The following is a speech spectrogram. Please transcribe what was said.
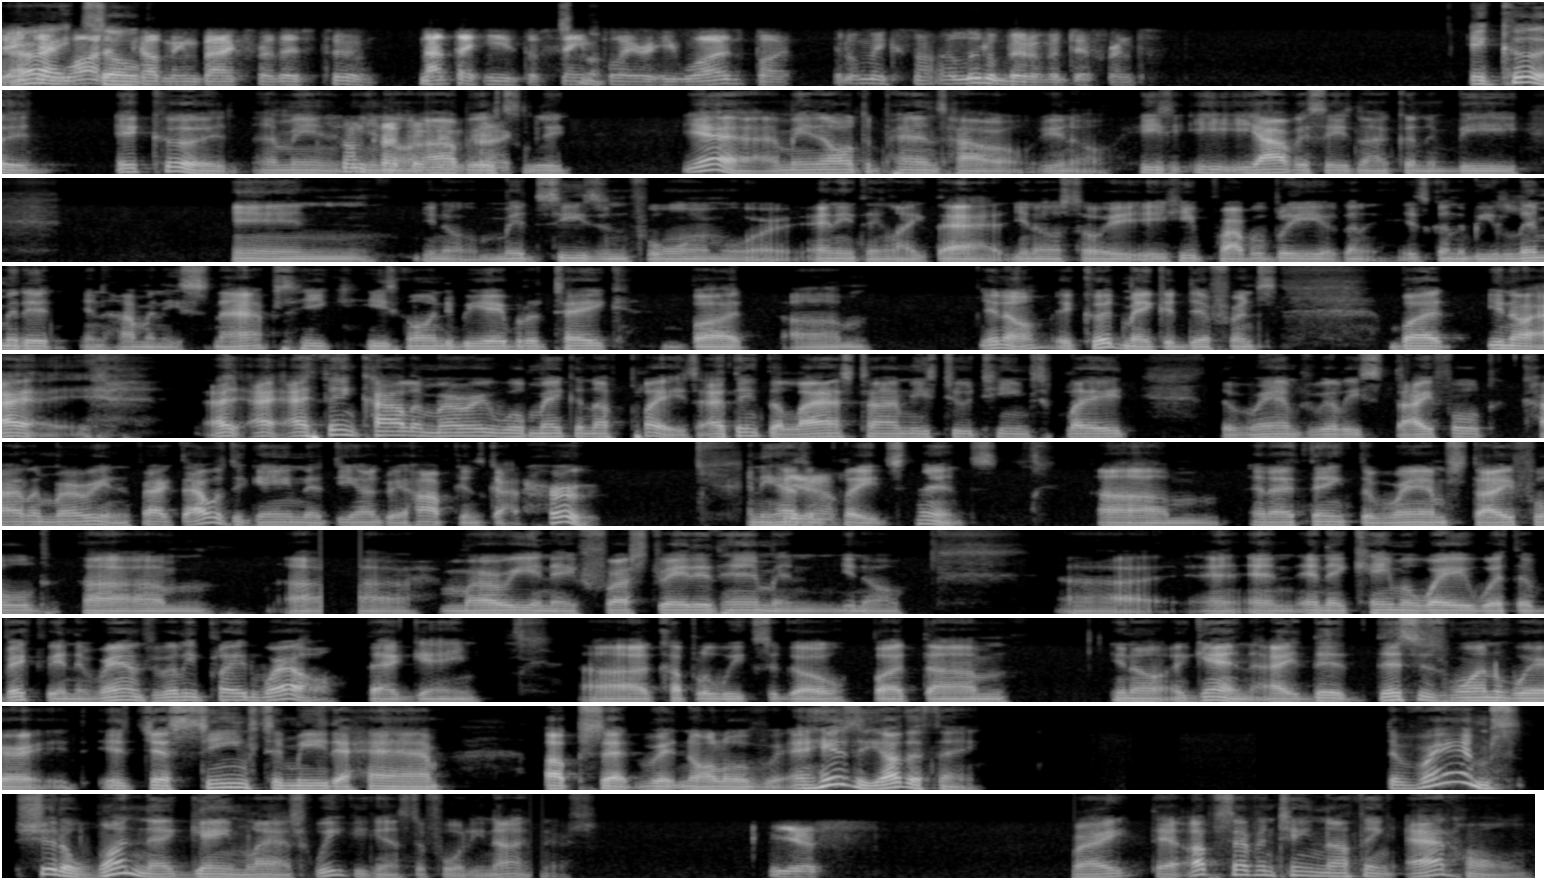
JJ right, Watt so, is coming back for this too. Not that he's the same player he was, but it'll make some, a little bit of a difference. It could, It could. I mean, Some you know, of impact. obviously, yeah. I mean, it all depends how you know he's he, he obviously is not going to be in you know mid-season form or anything like that. You know, so he, he probably gonna, is going to be limited in how many snaps he he's going to be able to take. But um, you know, it could make a difference. But you know, I. I, I think Kyler Murray will make enough plays. I think the last time these two teams played, the Rams really stifled Kyler Murray. And in fact, that was the game that DeAndre Hopkins got hurt, and he hasn't Yeah. played since. Um, and I think the Rams stifled um, Murray, and they frustrated him, and you know, uh, and, and and they came away with a victory. And the Rams really played well that game uh, a couple of weeks ago. But um, you know, again, I did. This is one where it, it just seems to me to have upset written all over it. And here's the other thing: the Rams should have won that game last week against the 49ers, Yes. right? They're up 17 nothing at home,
